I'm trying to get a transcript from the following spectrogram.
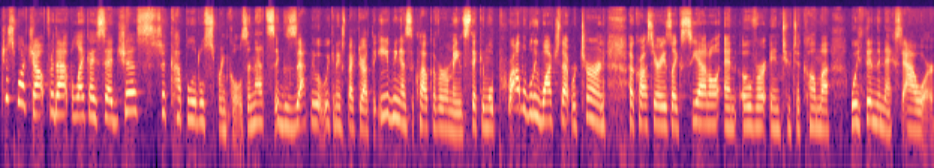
just watch out for that. But like I said, just a couple little sprinkles. And that's exactly what we can expect throughout the evening as the cloud cover remains thick. And we'll probably watch that return across areas like Seattle and over into Tacoma within the next hour.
